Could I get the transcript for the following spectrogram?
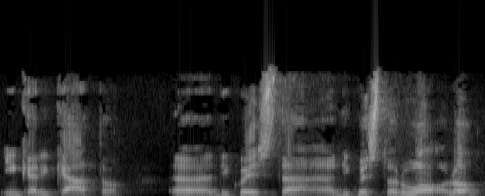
incaricato eh, di, questa, di, questo ruolo,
